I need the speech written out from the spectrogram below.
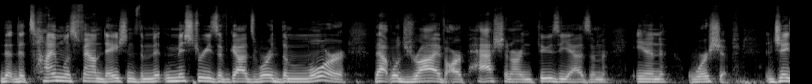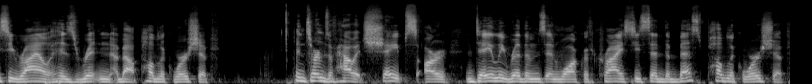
the, the timeless foundations, the mysteries of God's Word, the more that will drive our passion, our enthusiasm in worship. J.C. Ryle has written about public worship in terms of how it shapes our daily rhythms and walk with Christ. He said, The best public worship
